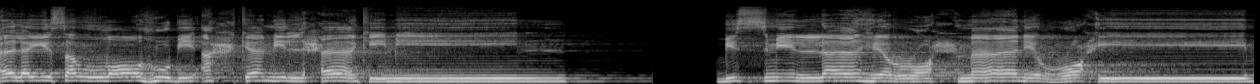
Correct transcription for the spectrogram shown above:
أليس الله بأحكم الحاكمين؟ بسم الله الرحمن الرحيم.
